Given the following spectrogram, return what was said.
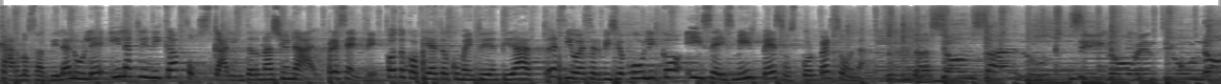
Carlos Ardila Lule y la Clínica Foscal Internacional. Presente, fotocopia del documento de identidad, recibo de servicio público y 6 mil pesos por persona. Fundación Salud Siglo XXI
